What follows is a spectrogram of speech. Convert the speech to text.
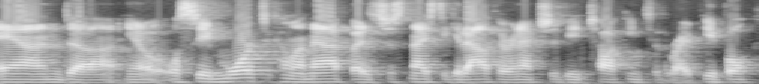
And uh, you know, we'll see more to come on that, but it's just nice to get out there and actually be talking to the right people.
